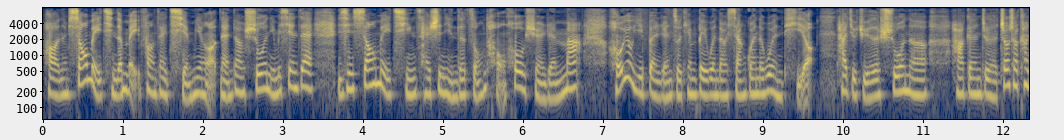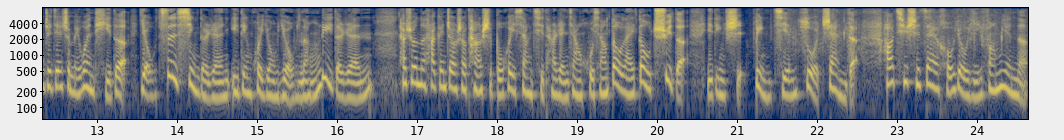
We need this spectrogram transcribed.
好，那么萧美琴的美放在前面哦？难道说你们现在已经萧美琴才是你们的总统候选人吗？侯友谊本人昨天被问到相关的问题哦，他就觉得说呢，他跟这个赵少康之间是没问题的，有自信的人一定会用有能力的人。他说呢，他跟赵少康是不会像其他人这样互想斗来斗去的，一定是并肩作战的。好，其实，在侯友谊方面呢，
